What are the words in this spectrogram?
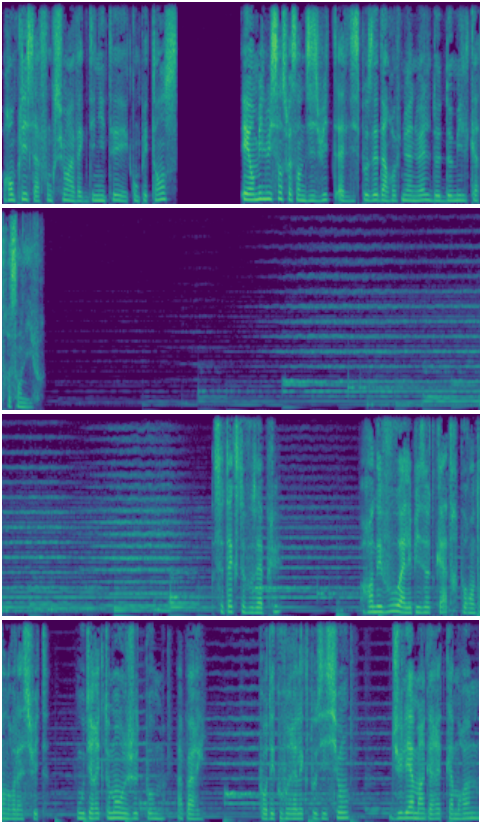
remplit sa fonction avec dignité et compétence, et en 1878, elle disposait d'un revenu annuel de 2400 livres. Ce texte vous a plu? Rendez-vous à l'épisode 4 pour entendre la suite, ou directement au Jeu de Paume à Paris pour découvrir l'exposition Julia Margaret Cameron,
